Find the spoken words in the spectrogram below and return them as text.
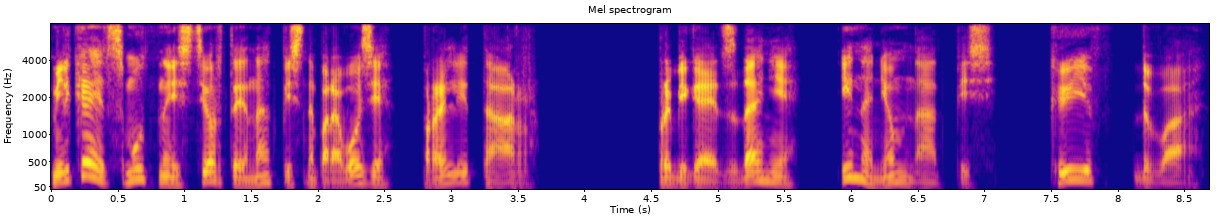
Мелькает смутная стертая надпись на паровозе «Пролетар». Пробегает здание, и на нем надпись «Киев-2».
